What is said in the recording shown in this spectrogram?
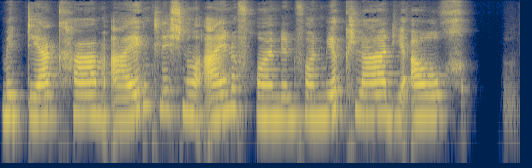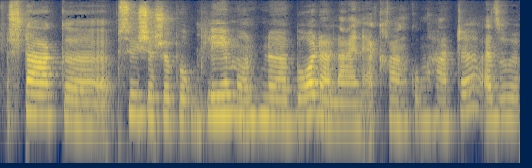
mit der kam eigentlich nur eine Freundin von mir klar, die auch starke psychische Probleme und eine Borderline-Erkrankung hatte. Also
